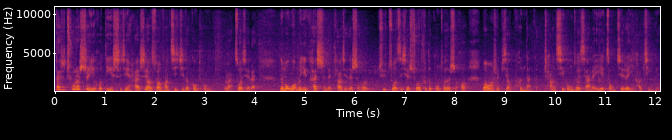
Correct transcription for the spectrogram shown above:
但是出了事以后，第一时间还是要双方积极的沟通，对吧？坐下来。那么我们一开始呢，调解的时候去做这些说服的工作的时候，往往是比较困难的。长期工作下来，也总结了一套经验。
